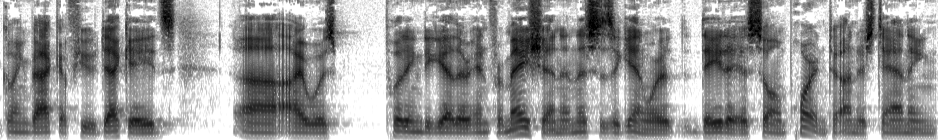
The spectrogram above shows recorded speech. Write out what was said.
going back a few decades, uh, I was putting together information, and this is again where data is so important to understanding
